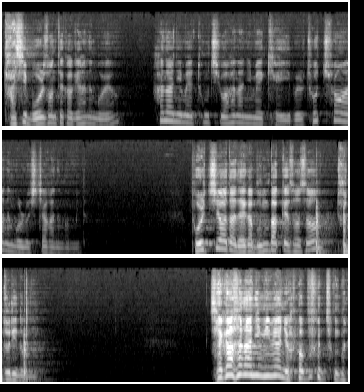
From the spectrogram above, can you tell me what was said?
다시 뭘 선택하게 하는 거예요? 하나님의 통치와 하나님의 개입을 초청하는 걸로 시작하는 겁니다. 볼지어다 내가 문 밖에 서서 두드리노니 제가 하나님이면 여러분 정말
